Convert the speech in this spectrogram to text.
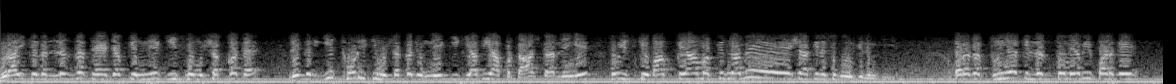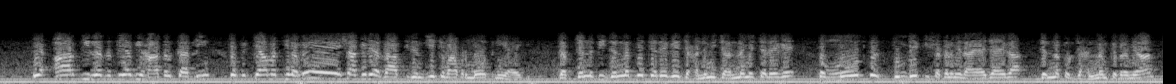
برائی کے اندر لذت ہے، جبکہ نیکی اس میں مشقت ہے، لیکن یہ تھوڑی سی مشقت جو نیکی کی ابھی آپ برداشت کر لیں گے، تو اس کے بعد قیامت کے ہمیشہ کے لیے سکون کی زندگی ہے۔ اور اگر دنیا کی لذتوں میں ابھی پڑ گئے یہ آرتی لذتیں ابھی حاصل کر لی تو پھر قیامت کی ہمیشہ کے لیے عذاب کی زندگی ہے کہ وہاں پر موت نہیں آئے گی۔ جب جنتی جنت میں چلے گئے، جہنمی جہنم میں چلے گئے، تو موت کو دمبے کی شکل میں لایا جائے گا، جنت اور جہنم کے درمیان۔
